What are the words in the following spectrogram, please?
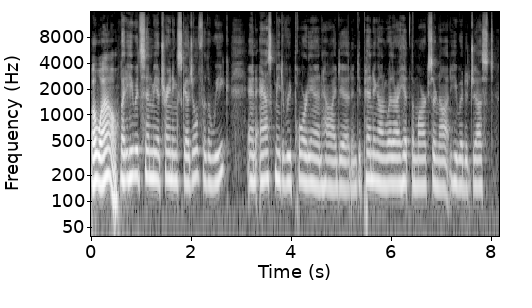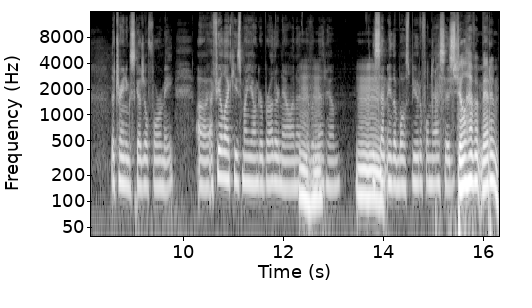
Oh wow! But he would send me a training schedule for the week and ask me to report in how I did. And depending on whether I hit the marks or not, he would adjust the training schedule for me. Uh, I feel like he's my younger brother now, and I've never Mhm. met him. Mm. He sent me the most beautiful message. Still haven't met him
